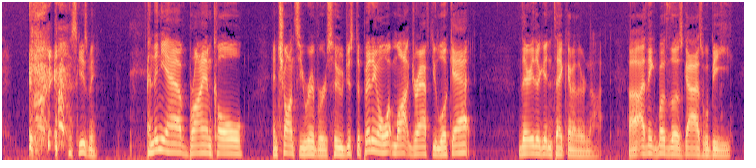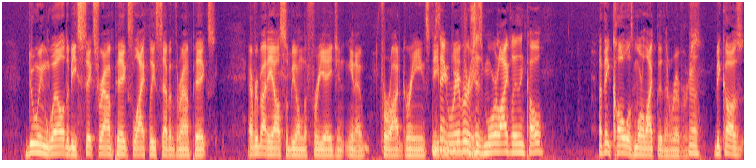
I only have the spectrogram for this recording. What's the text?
Excuse me. And then you have Brian Cole and Chauncey Rivers, who, just depending on what mock draft you look at, they're either getting taken or they're not. Uh, I think both of those guys will be doing well to be sixth round picks, likely seventh round picks. Everybody else will be on the free agent, you know, Farad Green, You Stephen think Rivers is more likely than Cole? I think Cole is more likely than Rivers Really? because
